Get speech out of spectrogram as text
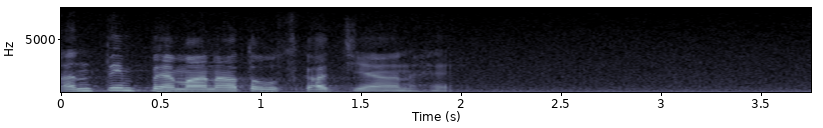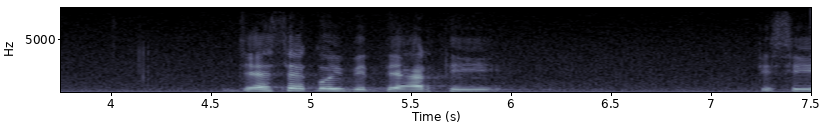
अंतिम पैमाना तो उसका ज्ञान है। जैसे कोई विद्यार्थी किसी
